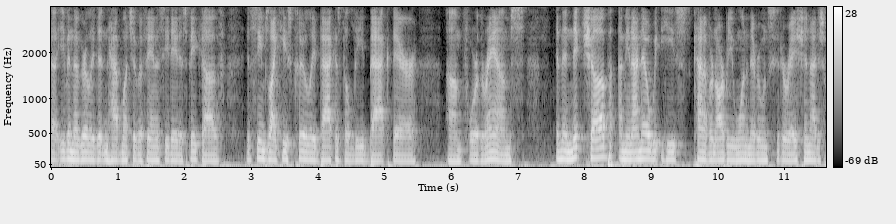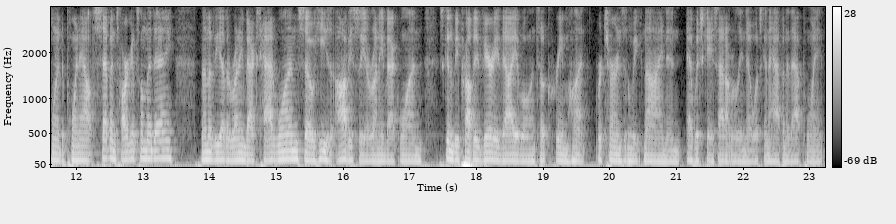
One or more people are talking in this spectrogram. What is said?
uh, even though Gurley didn't have much of a fantasy day to speak of, it seems like he's clearly back as the lead back there um, for the Rams. And then Nick Chubb, I mean, I know he's kind of an RB1 in everyone's consideration. I just wanted to point out seven targets on the day. None of the other running backs had one, so he's obviously a running back one. It's going to be probably very valuable until Kareem Hunt returns in week nine, and at which case I don't really know what's going to happen at that point.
